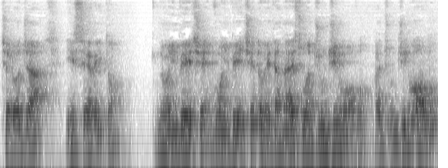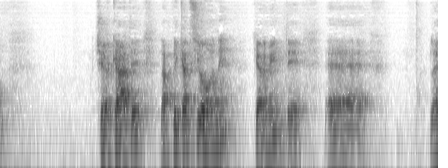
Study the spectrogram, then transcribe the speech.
ce l'ho già inserito. Noi invece, voi invece dovete andare su aggiungi nuovo, aggiungi nuovo, cercate l'applicazione, chiaramente eh, la,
